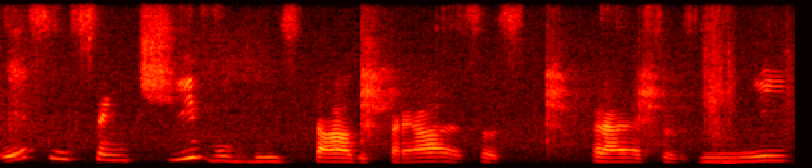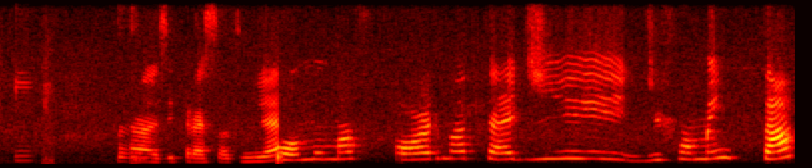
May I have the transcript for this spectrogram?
esse incentivo do Estado para essas, essas meninas e para essas mulheres como uma forma até de, de fomentar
